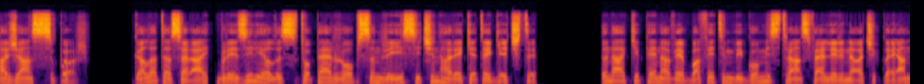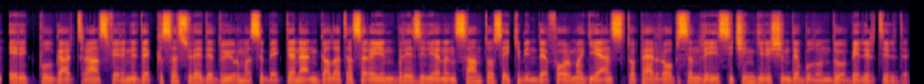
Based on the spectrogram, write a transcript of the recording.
Ajans Spor. Galatasaray, Brezilyalı stoper Robson Reis için harekete geçti. Inaki Pena ve Buffett'in Gomis transferlerini açıklayan, Erik Pulgar transferini de kısa sürede duyurması beklenen Galatasaray'ın Brezilya'nın Santos ekibinde forma giyen stoper Robson Reis için girişimde bulunduğu belirtildi.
